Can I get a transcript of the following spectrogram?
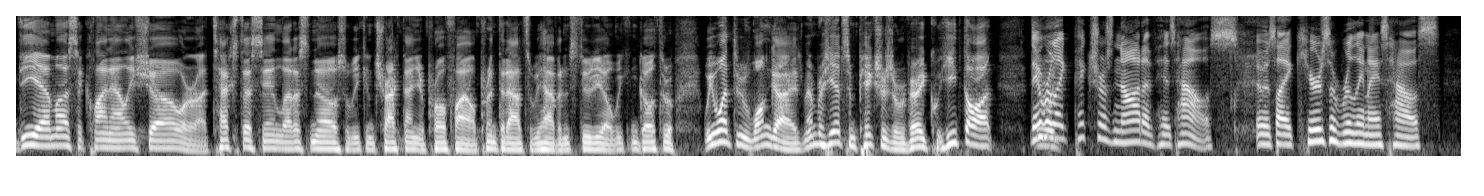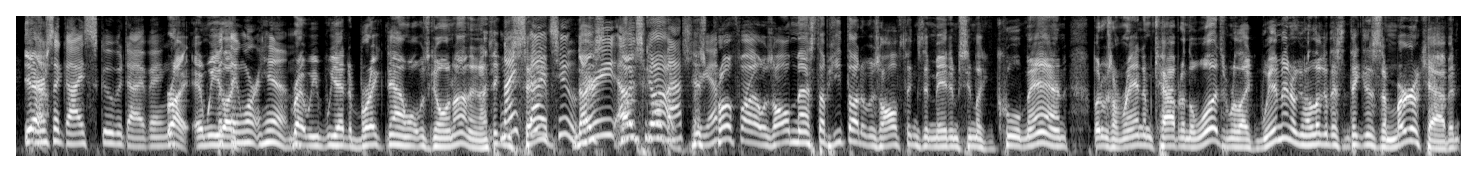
DM us at Klein Ally Show or uh, text us in, let us know so we can track down your profile, print it out so we have it in studio. We can go through. We went through one guy. Remember, he had some pictures that were very cool. He thought They were was- like pictures not of his house. It was like, here's a really nice house. Yeah. Here's a guy scuba diving. Right, and we but like they weren't him. Right, we, we had to break down what was going on, and I think Nice we guy, saved. too. Nice, Very nice guy. bachelor, His yep. profile was all messed up. He thought it was all things that made him seem like a cool man, but it was a random cabin in the woods. And we're like, women are going to look at this and think this is a murder cabin.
